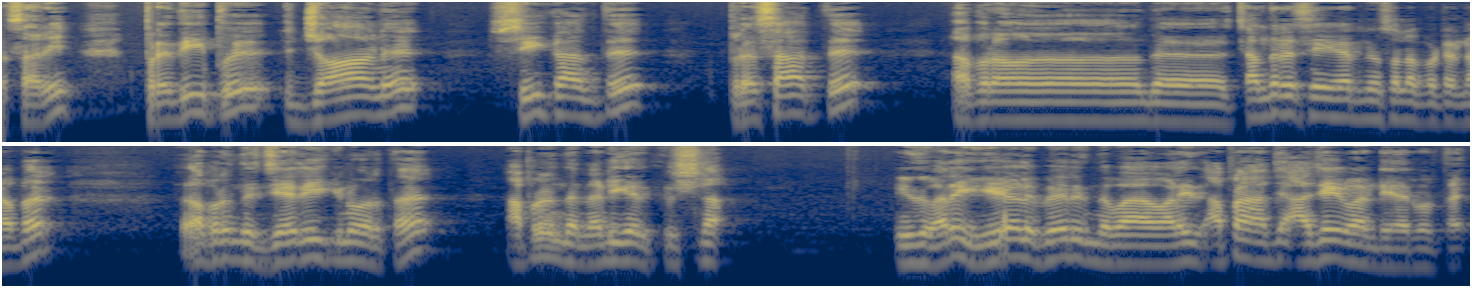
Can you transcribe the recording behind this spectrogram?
சாரி பிரதீப் ஜானு ஸ்ரீகாந்த் பிரசாத் அப்புறம் இந்த சந்திரசேகர்னு சொல்லப்பட்ட நபர் அப்புறம் இந்த ஜெரிக்குன்னு ஒருத்தன் அப்புறம் இந்த நடிகர் கிருஷ்ணா. இதுவரை ஏழு பேர் இந்த வ- வளைய அப்புறம் அஜய் அஜய் வாண்டியார் ஒருத்தன்.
